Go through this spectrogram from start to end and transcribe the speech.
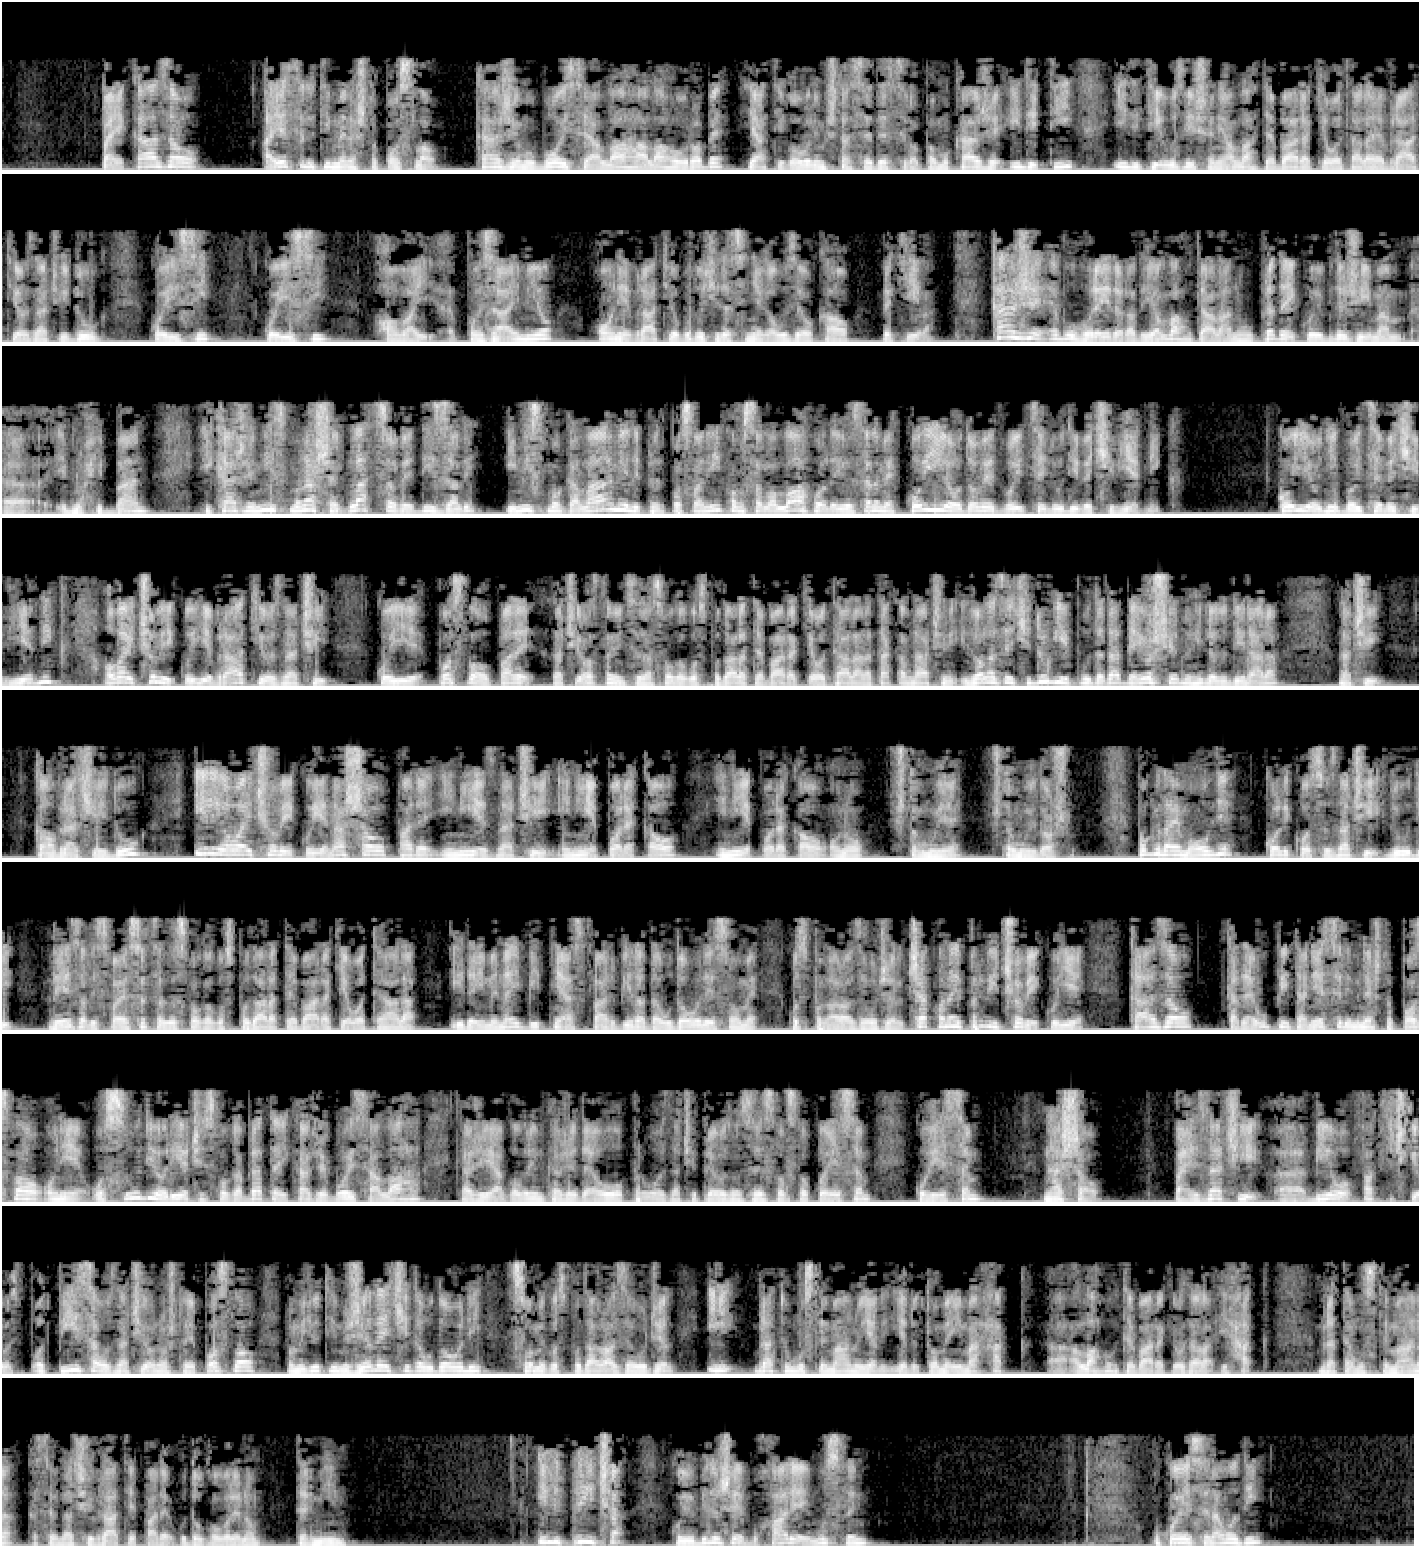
Pa je kazao a jesi li ti me nešto poslao? Kaže mu boj se Allaha Allahov robe ja ti govorim šta se desilo. Pa mu kaže idi ti idi ti uzvišeni Allah te barak je od je vratio znači dug koji si koji si ovaj pozajmio on je vratio budući da se njega uzeo kao vekila. Kaže Ebu Hureyre radijallahu ta'ala anhu predaj koju drži imam e, Ibn Hibban i kaže mi smo naše glasove dizali i mi smo galamili pred poslanikom sallallahu alaihi wasallam koji je od ove dvojice ljudi veći vjernik koji je od njih dvojice veći vjernik ovaj čovjek koji je vratio znači koji je poslao pare znači ostavnice za svoga gospodara te barake otala na takav način i dolazeći drugi put da dadne još jednu hiljadu dinara znači kao vraćeni dug ili ovaj čovjek koji je našao pare i nije znači i nije porekao i nije porekao ono što mu je što mu je došlo Pogledajmo ovdje koliko su znači ljudi vezali svoje srca za svoga gospodara te barake o teala i da im je najbitnija stvar bila da udovolje svome gospodara za ođel. Čak onaj prvi čovjek koji je kazao kada je upitan jesi li mi nešto poslao, on je osudio riječi svoga brata i kaže boj se Allaha, kaže ja govorim, kaže da je ovo prvo znači prevozno sredstvo koje sam, koje sam našao pa je znači bio faktički otpisao znači ono što je poslao no međutim želeći da udovolji svome gospodaru Azzawajal i bratu muslimanu jer, jer tome ima hak Allahu te barake odala i hak brata muslimana da se znači vrate pare u dogovorenom terminu. Ili priča koju bilježe Buharija i Muslim u kojoj se navodi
